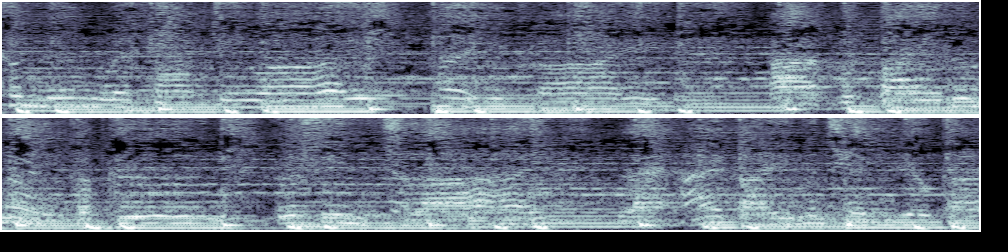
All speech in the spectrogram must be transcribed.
คำนึงและฝากใจไว้ให้ใคร อาจหมดไปหรือไม่กับคืน หรือสิ้นสลาย และหายไปมันเช่นเดียวกัน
